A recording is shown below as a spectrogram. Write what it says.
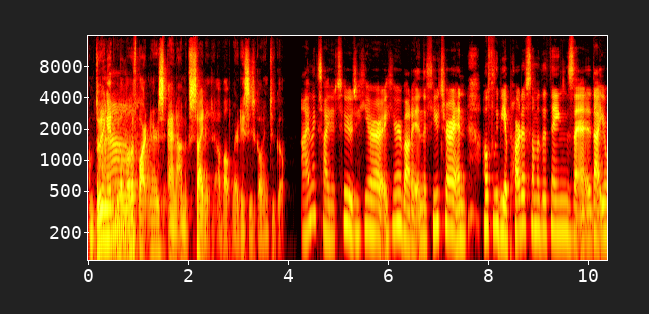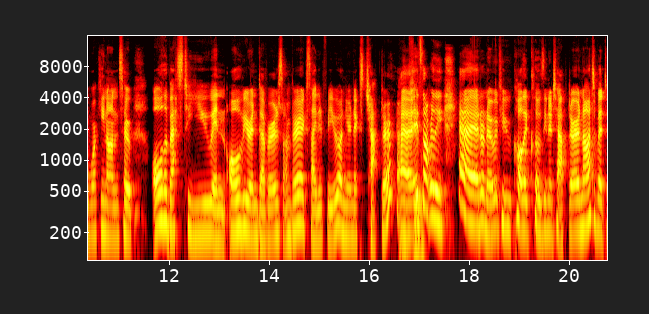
I'm doing wow. it with a lot of partners and I'm excited about where this is going to go. I'm excited too to hear hear about it in the future and hopefully be a part of some of the things that, that you're working on. So all the best to you in all of your endeavors. I'm very excited for you on your next chapter. Uh, it's not really, I don't know if you call it closing a chapter or not, but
